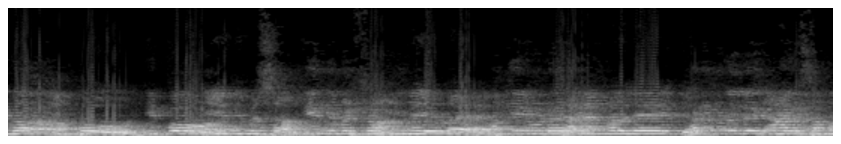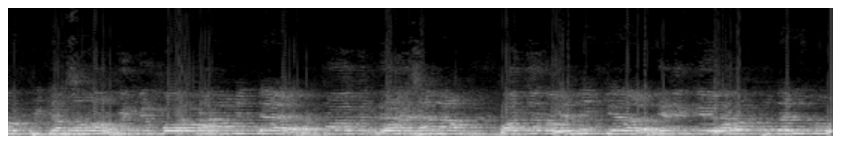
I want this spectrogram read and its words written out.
ഇതാ. ഇപ്പോൾ ഇപ്പോൾ ഈ നിമിഷം ഈ നിമിഷം അങ്ങയുടെ അങ്ങയുടെ കരങ്ങളിലേക്ക് ഞാൻ സമർപ്പിക്കുന്നു സമർപ്പിക്കുമ്പോൾ കർത്താവിന്റെ കർത്താവിന്റെ വചനം വചനം എനിക്ക് എനിക്ക് ഉറപ്പ് തരുന്നു.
